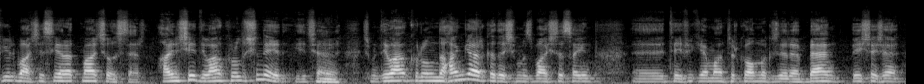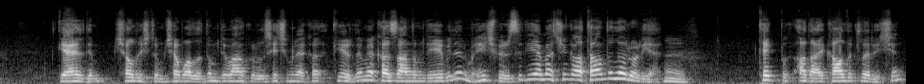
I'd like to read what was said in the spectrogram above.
gül bahçesi yaratmaya çalıştılar. Aynı şey divan kurulu için de geçerli. Evet. Şimdi divan kurulunda hangi arkadaşımız başta Sayın e, Tevfik Yaman Türk olmak üzere ben Beşiktaş'a geldim, çalıştım, çabaladım, divan kurulu seçimine girdim ve kazandım diyebilir mi? Hiçbirisi diyemez çünkü atandılar oraya. Evet. Tek aday kaldıkları için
